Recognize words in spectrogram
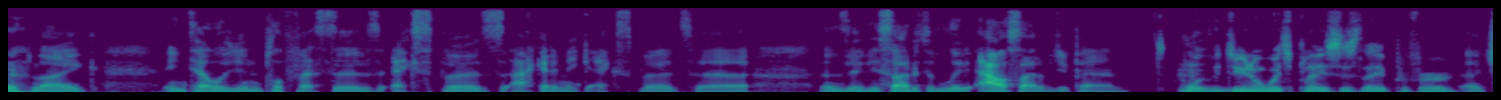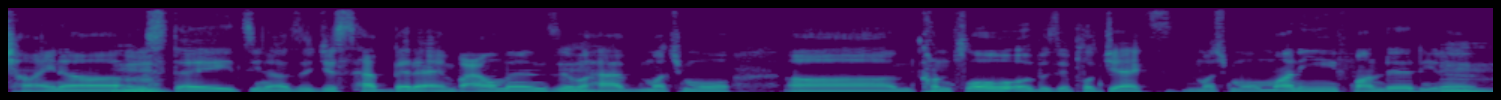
like intelligent professors, experts, academic experts, uh, and they decided to live outside of Japan. Do you know which places they prefer? uh, China or Mm. States, you know, they just have better environments. They will Mm. have much more um, control over their projects, much more money funded, you know. Mm.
